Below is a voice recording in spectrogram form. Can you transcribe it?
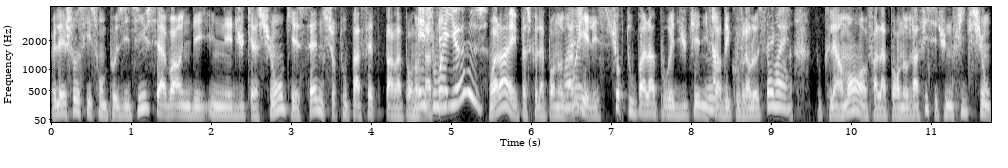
que les choses qui sont positives, c'est avoir une, éducation qui est saine, surtout pas faite par la Et pornographie. joyeuse. Voilà, et parce que la pornographie, Ouais. elle est surtout pas là pour éduquer ni Non. faire découvrir le sexe. Donc clairement, enfin la pornographie, c'est une fiction.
